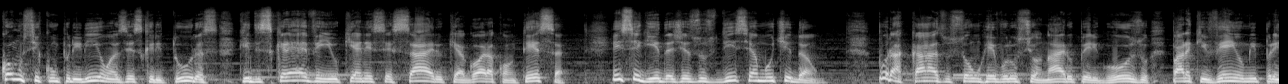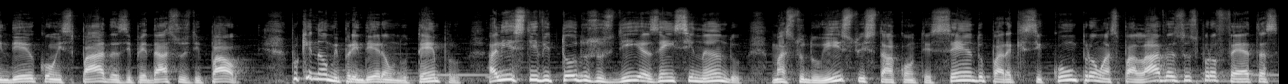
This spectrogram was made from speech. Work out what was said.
como se cumpririam as Escrituras que descrevem o que é necessário que agora aconteça? Em seguida, Jesus disse à multidão: Por acaso sou um revolucionário perigoso para que venham me prender com espadas e pedaços de pau? Por que não me prenderam no templo? Ali estive todos os dias ensinando, mas tudo isto está acontecendo para que se cumpram as palavras dos profetas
